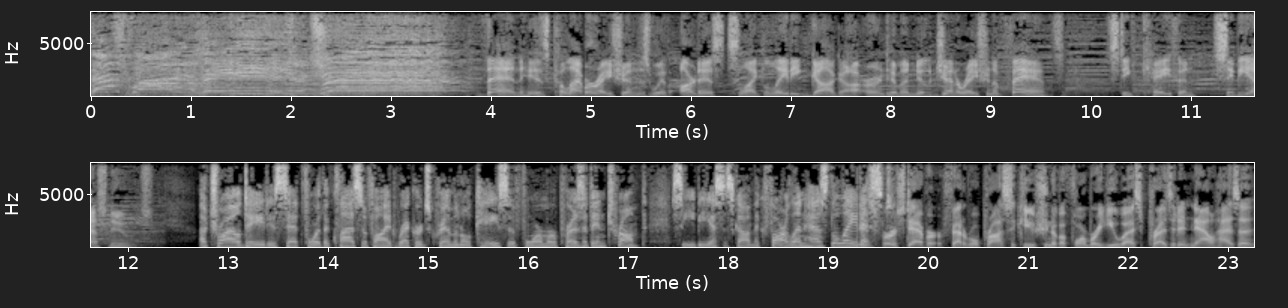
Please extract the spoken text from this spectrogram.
That's why the lady is a tramp. Then his collaborations with artists like Lady Gaga earned him a new generation of fans. Steve Kathan, CBS News. A trial date is set for the classified records criminal case of former President Trump. CBS's Scott MacFarlane has the His latest. first ever federal prosecution of a former U.S. president now has a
